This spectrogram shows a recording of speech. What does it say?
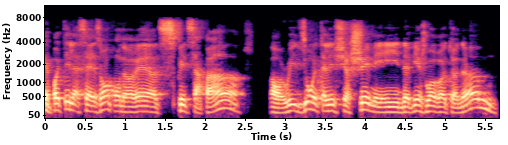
n'a pas été la saison qu'on aurait anticipé de sa part. Bon, Rizzo est allé chercher, mais il devient joueur autonome.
